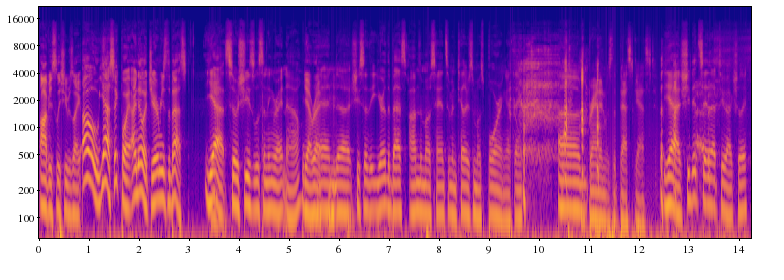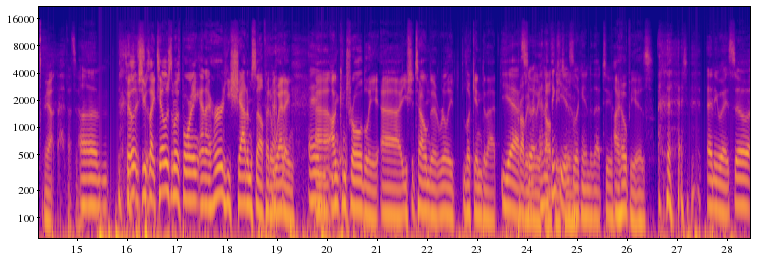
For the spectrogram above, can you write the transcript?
obviously she was like, "Oh yeah, sick boy, I know it. Jeremie's the best." Yeah, so she's listening right now. Yeah, right. And uh, she said that you're the best, I'm the most handsome, and Taylor's the most boring. I think. um, Brandon was the best guest. yeah, she did say that too, actually. Yeah, that's it. Um, Taylor, she was like, "Taylor's the most boring," and I heard he shat himself at a wedding And- uh, uncontrollably. Uh, you should tell him to really look into that. yeah, Probably so- really and I think healthy, he is looking into that too. I hope he is. anyway, so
